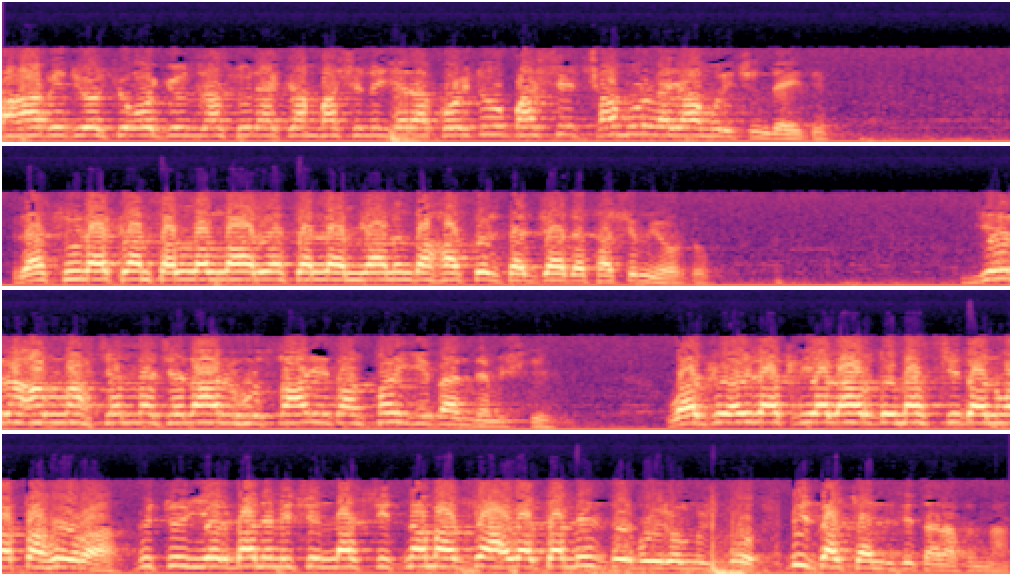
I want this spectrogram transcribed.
Sahabi diyor ki o gün Resul-i Ekrem başını yere koydu, başı çamur ve yağmur içindeydi. Resul-i Ekrem sallallahu aleyhi ve sellem yanında hasır seccade taşımıyordu. Yere Allah Celle Celaluhu saiden tayyiben demişti. وَجُعِلَتْ لِيَ الْاَرْضُ مَسْجِدًا وَطَهُورًا Bütün yer benim için mescit, namazgah ve temizdir buyurulmuştu. Bizzat kendisi tarafından.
